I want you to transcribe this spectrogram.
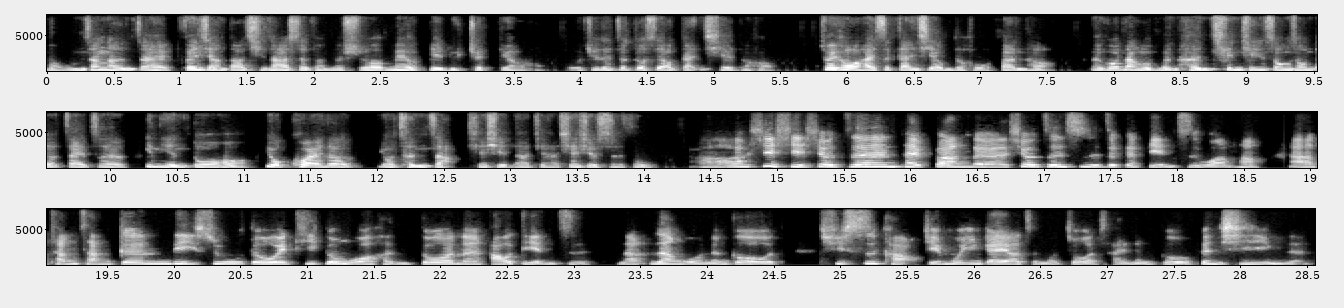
啊。我们常常在分享到其他社团的时候没有被 reject 掉哈，我觉得这都是要感谢的哈。最后还是感谢我们的伙伴哈。能够让我们很轻轻松松的在这一年多哈，又快乐又成长。谢谢大家，谢谢师傅。好，谢谢秀珍，太棒了。秀珍是这个点子王哈，然后常常跟丽书都会提供我很多呢好点子，那让我能够。去思考节目应该要怎么做才能够更吸引人，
